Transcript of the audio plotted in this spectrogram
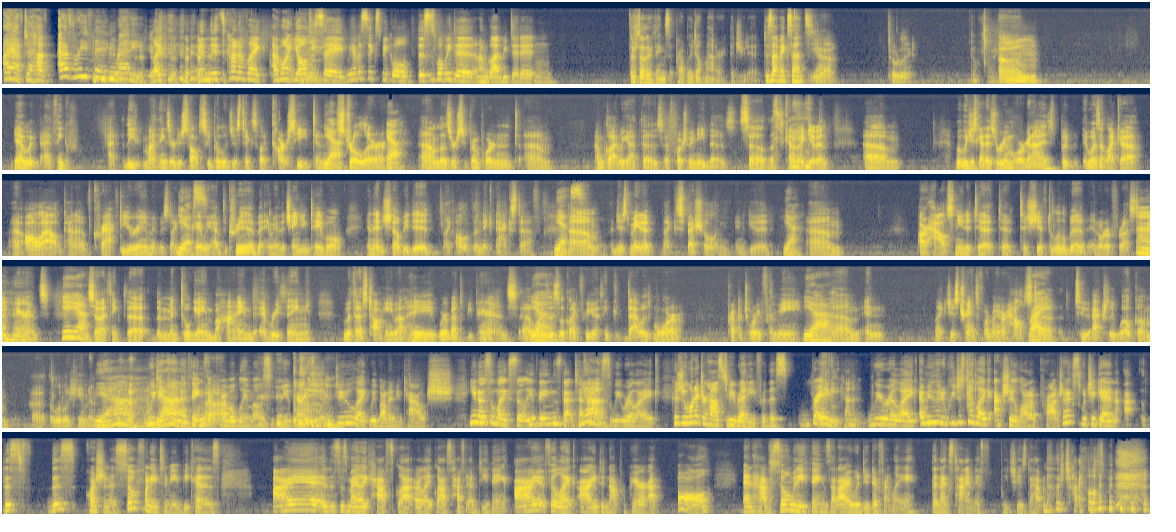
I have to have everything ready. Yeah. Like and it's kind of like I want y'all to say, we have a six week old, this is what we did, and I'm glad we did it. Mm. There's other things that probably don't matter that you did. Does that make sense? Yeah. yeah, totally. go for it Um, yeah, I think I, the my things are just all super logistics, like car seat and Yeah. stroller. Yeah. Um, those are super important. Um, I'm glad we got those. Of course, we need those, so that's kind of a given. Um, but we just got his room organized, but it wasn't like a, a all out kind of crafty room. It was like, Yes. okay, we have the crib and we have the changing table, and then Shelby did like all of the knickknack stuff. Yes. Um, just made it like special and, and good. yeah. Um, our house needed to, to to shift a little bit in order for us to Mhm. be parents. Yeah. Yeah. And so I think the the mental game behind everything with us talking about, hey, we're about to be parents. Uh, What does this look like for you? I think that was more preparatory for me, Yeah. um, and like just transforming our house Right. to to actually welcome uh, a little human. Yeah. we did yeah. kind of things that Um, probably most new parents wouldn't do like we bought a new couch you know some like silly things that to Yeah. us we were like Because you wanted your house to be ready for this. right baby kind of. we were like i mean we just did like actually a lot of projects which again I- this this question is so funny to me because i and this is my like half glass or like glass half empty thing i feel like i did not prepare at all and have so many things that i would do differently the next time if we choose to have another child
